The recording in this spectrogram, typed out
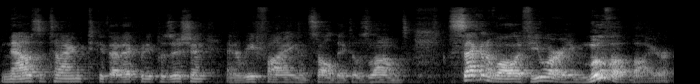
now's the time to get that equity position and refi and consolidate those loans. Second of all, if you are a move-up buyer,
